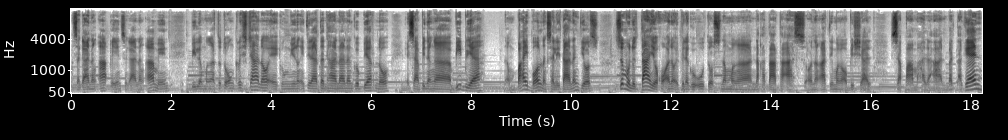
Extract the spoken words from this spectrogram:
sa ganang akin, sa ganang amin, bilang mga totoong kristyano, eh kung yun ang itinatadhana ng gobyerno, eh sabi ng uh, Biblia, ng Bible, ng salita ng Diyos, sumunod tayo kung ano ang pinag-uutos ng mga nakatataas o ng ating mga opisyal sa pamahalaan. But again,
